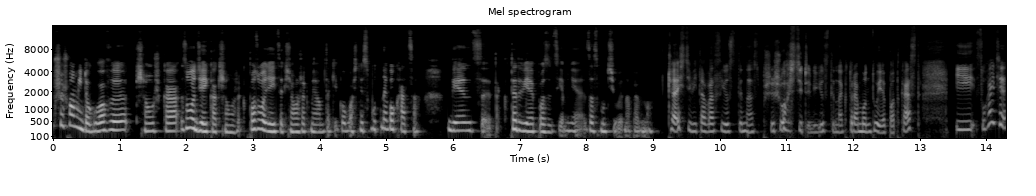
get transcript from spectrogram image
przyszła mi do głowy książka Złodziejka Książek. Po Złodziejce Książek miałam takiego właśnie smutnego kaca. Więc e, tak, te dwie pozycje mnie zasmuciły na pewno. Cześć, witam Was Justyna z przyszłości, czyli Justyna, która montuje podcast. I słuchajcie,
